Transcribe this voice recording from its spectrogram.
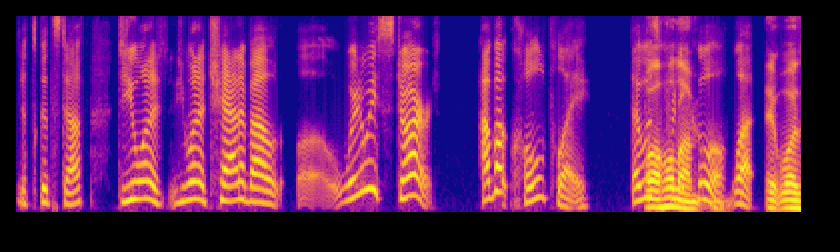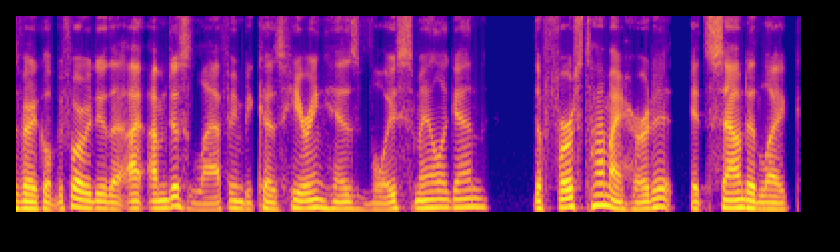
It's good stuff. Do you want to you want to chat about uh, where do we start? How about Coldplay? That was Well, hold pretty on. cool. What? It was very cool. Before we do that, I, I'm just laughing because hearing his voicemail again, the first time I heard it, it sounded like,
